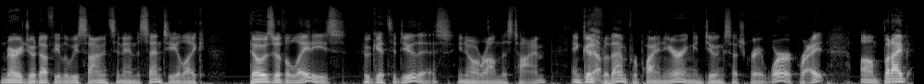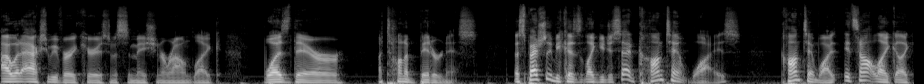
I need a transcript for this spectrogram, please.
Mary Jo Duffy, Louise Simonson, and Nocenti. Like those are the ladies who get to do this, you know, around this time, and good Yeah. for them for pioneering and doing such great work, right? Um, but I I would actually be very curious in a summation around like was there a ton of bitterness, especially because like you just said, content wise. Content wise, it's not like like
